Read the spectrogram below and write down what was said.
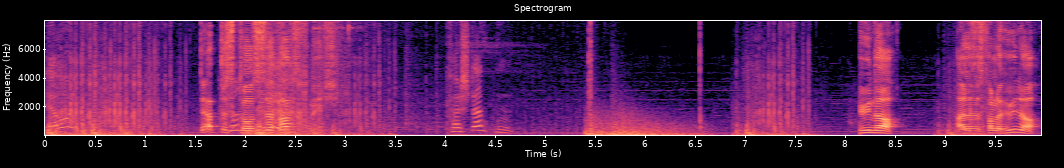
Jawohl. Der Abt des Klosters erwartet mich. Verstanden. Hühner. Alles ist voller Hühner.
